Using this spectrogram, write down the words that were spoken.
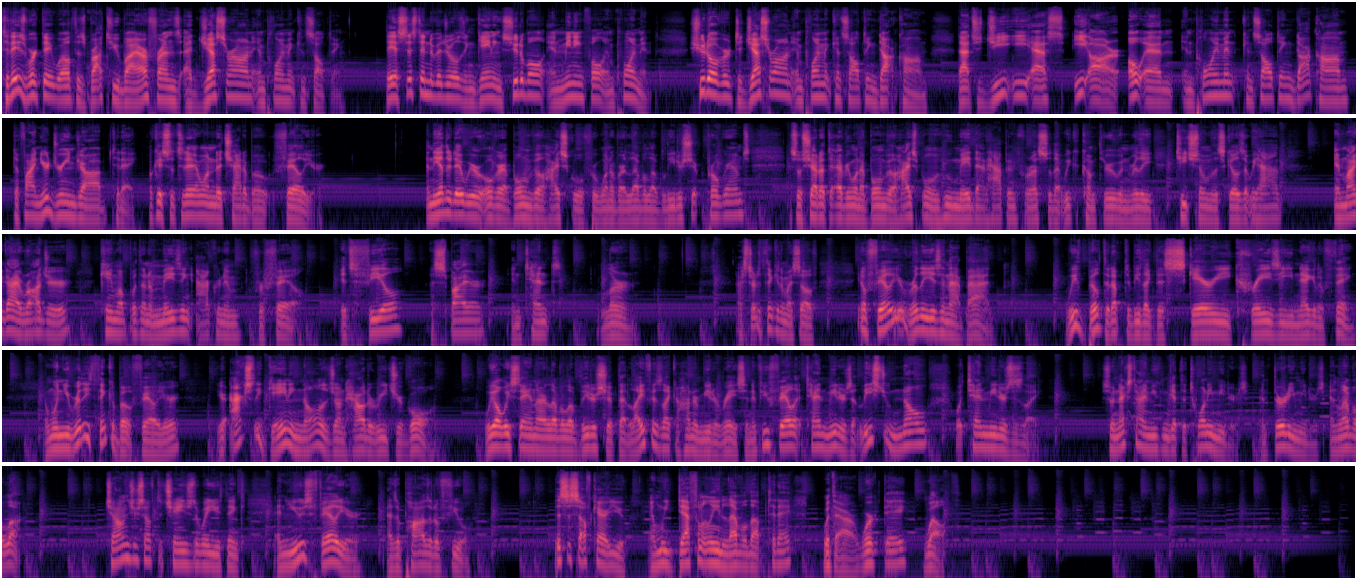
Today's Workday Wealth is brought to you by our friends at Geseron Employment Consulting. They assist individuals in gaining suitable and meaningful employment. Shoot over to geseronemploymentconsulting.com. That's G E S E R O N employmentconsulting.com to find your dream job today. Okay, so today I wanted to chat about failure. And the other day we were over at Bowmanville High School for one of our level up leadership programs. So shout out to everyone at Bowmanville High School and who made that happen for us so that we could come through and really teach some of the skills that we have. And my guy Roger came up with an amazing acronym for FAIL. It's feel, aspire, intent, learn. I started thinking to myself, you know, failure really isn't that bad. We've built it up to be like this scary, crazy, negative thing. And when you really think about failure, you're actually gaining knowledge on how to reach your goal. We always say in our level of leadership that life is like a 100 meter race. And if you fail at 10 meters, at least you know what 10 meters is like. So next time you can get to 20 meters and 30 meters and level up. Challenge yourself to change the way you think and use failure as a positive fuel. This is Self Care You, and we definitely leveled up today with our Workday Wealth.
